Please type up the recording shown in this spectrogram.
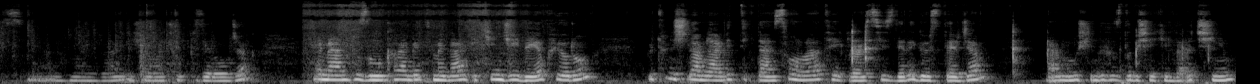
Bismillahirrahmanirrahim. İnşallah çok güzel olacak. Hemen hızımı kaybetmeden ikinciyi de yapıyorum. Bütün işlemler bittikten sonra tekrar sizlere göstereceğim. Ben bunu şimdi hızlı bir şekilde açayım.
